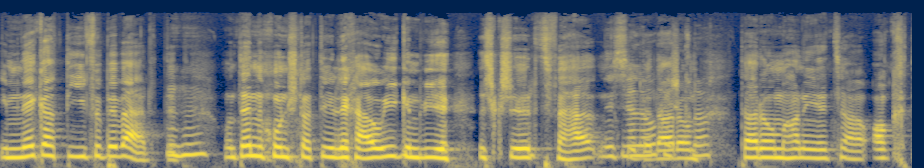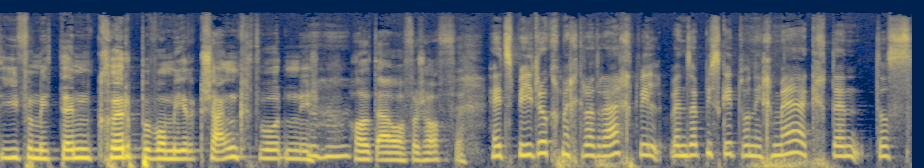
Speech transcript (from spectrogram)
im Negativen bewertet. Und dann kommst du natürlich auch irgendwie ein gestörtes Verhältnis Ja, logisch, Darum, klar. darum habe ich jetzt auch aktiver mit dem Körper, der mir geschenkt worden ist, Mhm. halt auch verschaffen. Hey, Jetzt beeindruckt mich gerade recht, weil wenn es etwas gibt, was ich merke, dann dass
